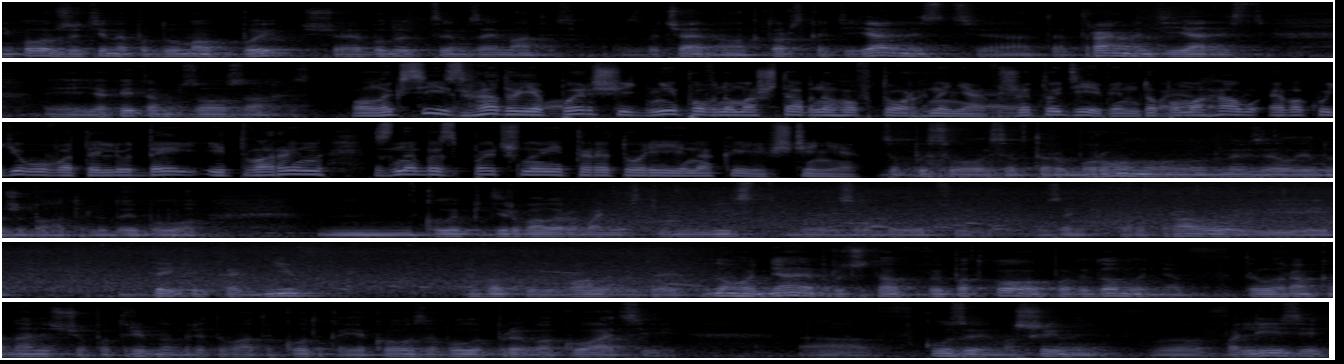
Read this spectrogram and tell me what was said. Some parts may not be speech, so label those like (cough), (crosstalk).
Ніколи в житті не подумав би, що я буду цим займатися. Звичайно, акторська діяльність, е, театральна діяльність, і який там зоозахист. Олексій згадує перші дні повномасштабного вторгнення. Вже тоді він допомагав евакуювати людей і тварин з небезпечної території на Київщині. Записувалися в тероборону, не взяли дуже багато людей було. Коли підірвали Романівський міст, ми зробили цю вузеньку переправу і декілька днів евакуювали людей. Одного дня я прочитав випадкове повідомлення в телеграм-каналі, що потрібно врятувати котика, якого забули при евакуації в кузові машини в валізі.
